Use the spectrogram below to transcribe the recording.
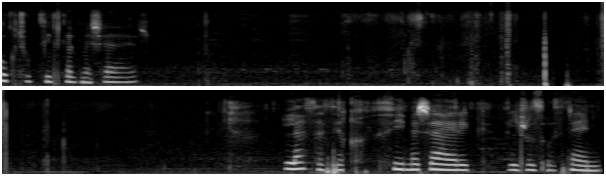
اكتب تلك المشاعر. لا تثق في مشاعرك. الجزء الثاني.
